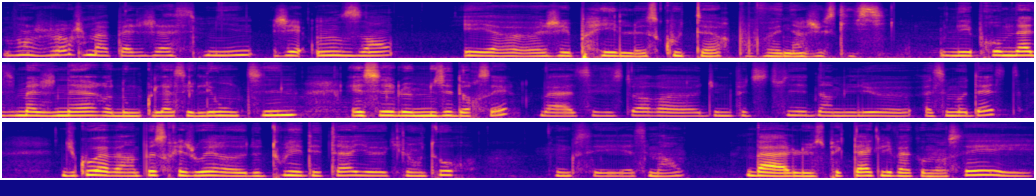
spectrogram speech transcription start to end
Bonjour, je m'appelle Jasmine, j'ai 11 ans et euh, j'ai pris le scooter pour venir jusqu'ici. Les promenades imaginaires, donc là c'est Léontine et c'est le musée d'Orsay. Bah, c'est l'histoire euh, d'une petite fille d'un milieu euh, assez modeste. Du coup, elle va un peu se réjouir de tous les détails qui l'entourent. Donc c'est assez marrant. Bah, le spectacle il va commencer et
